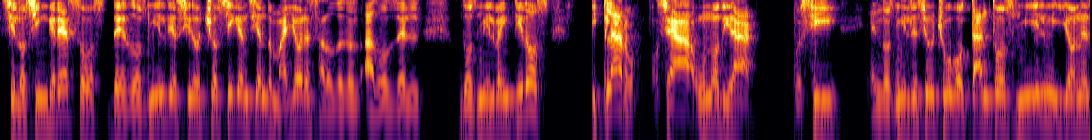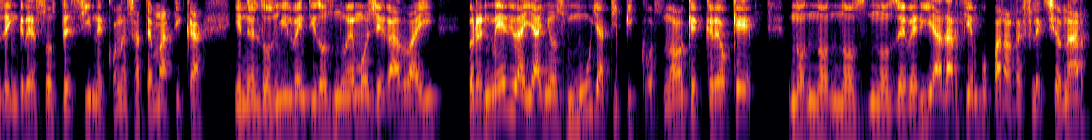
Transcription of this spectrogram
si los ingresos de 2018 siguen siendo mayores a los, a los del 2022. Y claro, o sea, uno dirá, pues sí, en 2018 hubo tantos mil millones de ingresos de cine con esa temática y en el 2022 no hemos llegado ahí, pero en medio hay años muy atípicos, ¿no? Que creo que no, nos, nos debería dar tiempo para reflexionar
